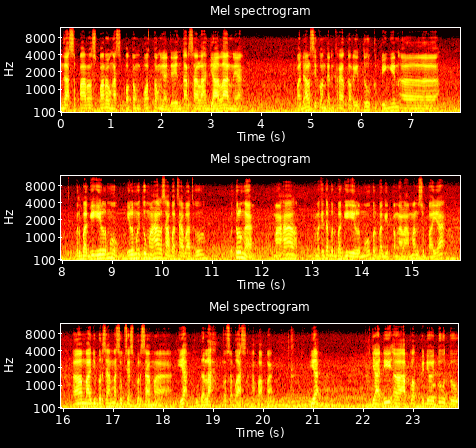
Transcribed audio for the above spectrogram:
nggak separuh-separuh nggak sepotong-potong ya. Jadi ntar salah jalan ya. Padahal si konten kreator itu kepingin uh, berbagi ilmu. Ilmu itu mahal sahabat-sahabatku. Betul nggak mahal. Cuma kita berbagi ilmu berbagi pengalaman supaya uh, maju bersama sukses bersama. Ya udahlah nggak usah bahas apa-apa. Ya jadi uh, upload video itu untuk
